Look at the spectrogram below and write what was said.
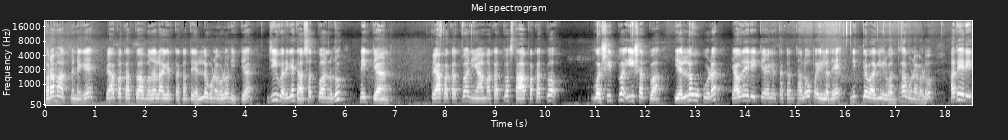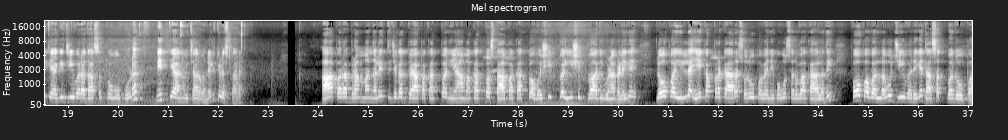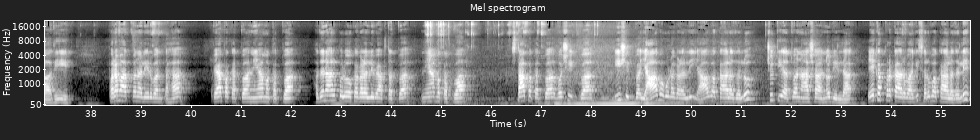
ಪರಮಾತ್ಮನಿಗೆ ವ್ಯಾಪಕತ್ವ ಮೊದಲಾಗಿರ್ತಕ್ಕಂಥ ಎಲ್ಲ ಗುಣಗಳು ನಿತ್ಯ. ಜೀವರಿಗೆ ದಾಸತ್ವ ಅನ್ನೋದು ನಿತ್ಯ ಅಂತ. ವ್ಯಾಪಕತ್ವ, ನಿಯಾಮಕತ್ವ, ಸ್ಥಾಪಕತ್ವ, ವಶಿತ್ವ, ಈಶತ್ವ ಎಲ್ಲವೂ ಕೂಡ ಯಾವುದೇ ರೀತಿಯಾಗಿರ್ತಕ್ಕಂಥ ಲೋಪ ಇಲ್ಲದೆ ನಿತ್ಯವಾಗಿ ಇರುವಂತಹ ಗುಣಗಳು. ಅದೇ ರೀತಿಯಾಗಿ ಜೀವರ ದಾಸತ್ವವೂ ಕೂಡ ನಿತ್ಯ ಅನ್ನೋ ವಿಚಾರವನ್ನಲ್ಲಿ ತಿಳಿಸ್ತಾರೆ. ಆ ಪರಬ್ರಹ್ಮನಲ್ಲಿ ತ್ರಿಜಗದ್ವ್ಯಾಪಕತ್ವ, ನಿಯಾಮಕತ್ವ, ಸ್ಥಾಪಕತ್ವ, ವಶಿತ್ವ, ಈಶಿತ್ವಾದಿ ಗುಣಗಳಿಗೆ ಲೋಪ ಇಲ್ಲ. ಏಕಪ್ರಕಾರ ಸ್ವರೂಪವೆನಿಪವು ಸರ್ವಕಾಲದಿ ಪೋಪವಲ್ಲವು ಜೀವರಿಗೆ ದಾಸತ್ವದೋಪಾದಿ. ಪರಮಾತ್ಮನಲ್ಲಿರುವಂತಹ ವ್ಯಾಪಕತ್ವ, ನಿಯಾಮಕತ್ವ, ಹದಿನಾಲ್ಕು ಲೋಕಗಳಲ್ಲಿ ವ್ಯಾಪ್ತತ್ವ, ನಿಯಾಮಕತ್ವ, ಸ್ಥಾಪಕತ್ವ, ವಶಿತ್ವ, ಈಶಿತ್ವ ಯಾವ ಗುಣಗಳಲ್ಲಿ ಯಾವ ಕಾಲದಲ್ಲೂ ಚ್ಯುತಿ ಅಥವಾ ನಾಶ ಅನ್ನೋದಿಲ್ಲ. ಏಕಪ್ರಕಾರವಾಗಿ ಸರ್ವಕಾಲದಲ್ಲಿ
